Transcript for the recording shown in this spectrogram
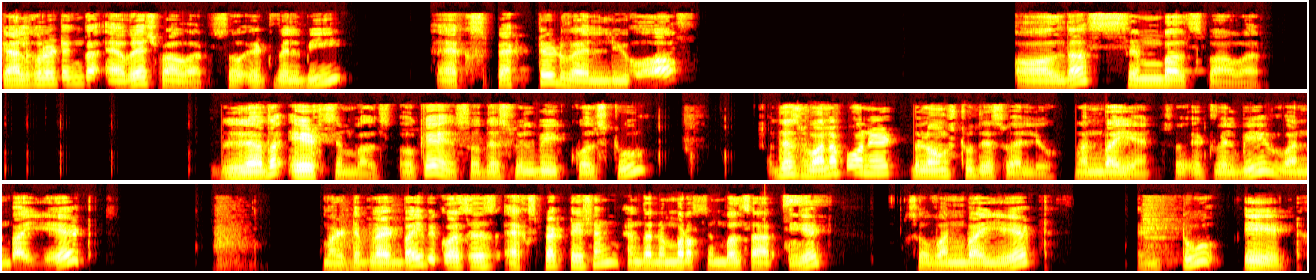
calculating the average power. So it will be expected value of all the symbols power. These are the eight symbols okay? So this will be equals to this 1 upon 8 belongs to this value 1 by n so it will be 1 by 8 multiplied by because his expectation and the number of symbols are 8 so 1 by 8 into 8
